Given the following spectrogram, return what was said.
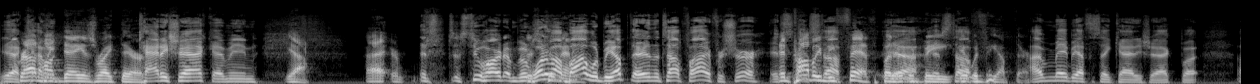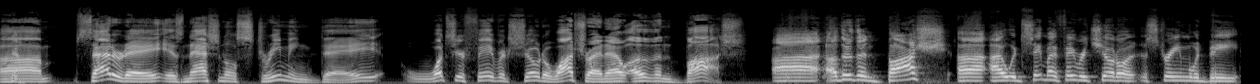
yeah Groundhog I mean, Day is right there. caddyshack i mean yeah. Uh, It's it's too hard. But what about. Bob? Would be up there in the top five for sure. It's, It'd probably it's be fifth, but it would be- it would be up there. I maybe have to say Caddyshack, but um, Saturday is National Streaming Day. What's your favorite show to watch right now, other than Bosch? Uh, other than Bosch, uh, I would say my favorite show to stream would be,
